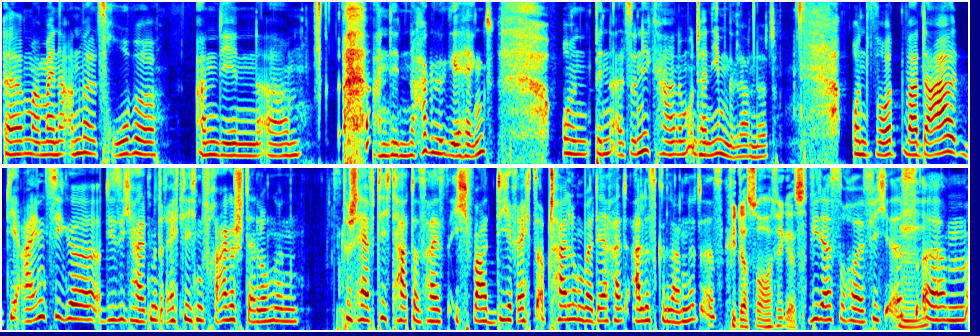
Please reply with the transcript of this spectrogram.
äh, mal meine Anwaltsrobe an den, ähm, an den Nagel gehängt und bin als in einem Unternehmen gelandet. Und war da die einzige, die sich halt mit rechtlichen Fragestellungen beschäftigt hat. Das heißt, ich war die Rechtsabteilung, bei der halt alles gelandet ist Wie das so häufig ist. wie das so häufig ist. Mhm. Ähm,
